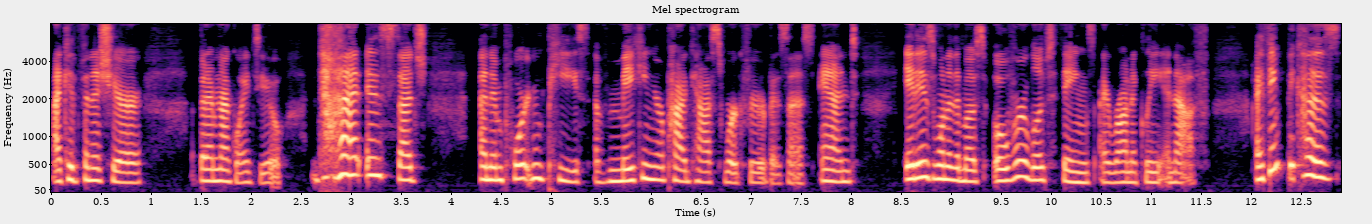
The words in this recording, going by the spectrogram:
I could finish here, but I'm not going to. That is such an important piece of making your podcast work for your business. And it is one of the most overlooked things, ironically enough. I think because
